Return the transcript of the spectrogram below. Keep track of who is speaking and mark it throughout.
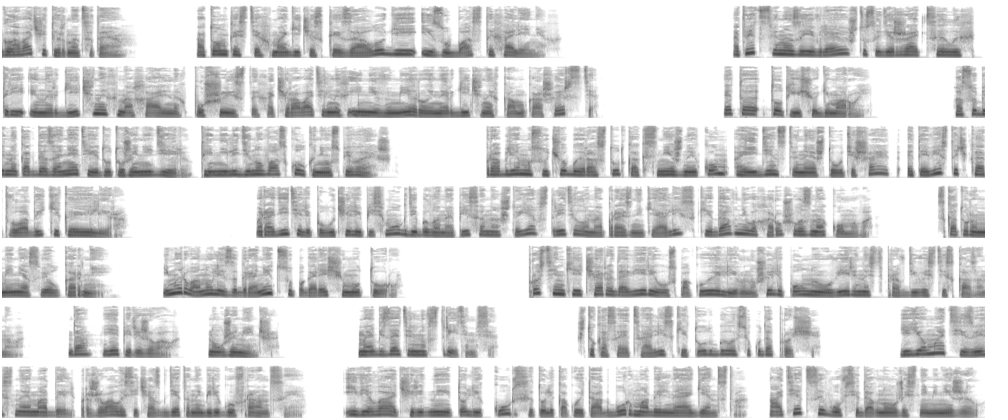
Speaker 1: Глава 14. О тонкостях магической зоологии и зубастых оленях. Ответственно заявляю, что содержать целых три энергичных, нахальных, пушистых, очаровательных и не в меру энергичных комка шерсти — это тот еще геморрой. Особенно, когда занятия идут уже неделю, ты ни ледяного осколка не успеваешь. Проблемы с учебой растут как снежный ком, а единственное, что утешает, это весточка от владыки Каэлира. Родители получили письмо, где было написано, что я встретила на празднике Алиски давнего хорошего знакомого, с которым меня свел Корней, и мы рванули за границу по горящему туру. Простенькие чары доверия успокоили и внушили полную уверенность в правдивости сказанного. Да, я переживала, но уже меньше. Мы обязательно встретимся, что касается Алиски, тут было все куда проще. Ее мать, известная модель, проживала сейчас где-то на берегу Франции и вела очередные то ли курсы, то ли какой-то отбор модельное агентство, а отец и вовсе давно уже с ними не жил.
